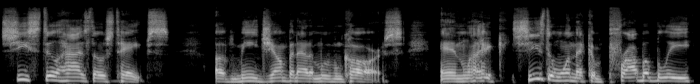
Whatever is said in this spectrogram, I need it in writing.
she still has those tapes of me jumping out of moving cars. And like she's the one that can probably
